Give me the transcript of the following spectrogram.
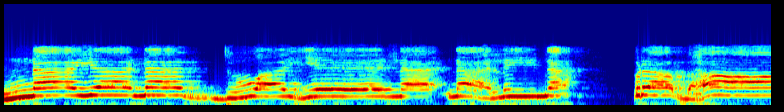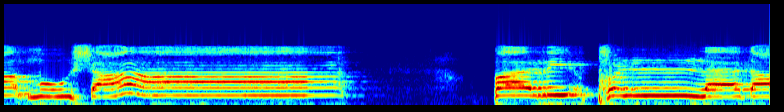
नयनद्वयेन नलिन प्रभामुषा। परिफुल्लता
